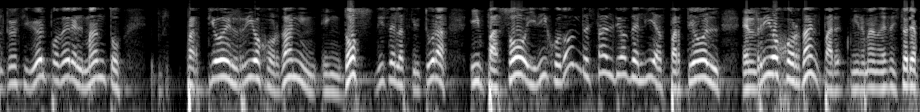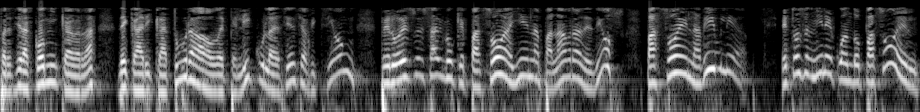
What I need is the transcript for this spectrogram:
recibió el poder, el manto, partió el río Jordán en, dos, dice la escritura, y pasó y dijo, ¿dónde está el Dios de Elías? Partió el, el río Jordán. mi hermano, esa historia pareciera cómica, ¿verdad? De caricatura o de película, de ciencia ficción, pero eso es algo que pasó allí en la palabra de Dios, pasó en la Biblia. Entonces, mire, cuando pasó él,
